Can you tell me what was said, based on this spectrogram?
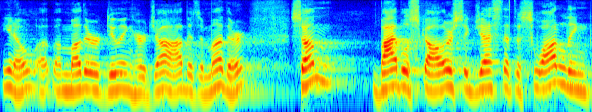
you know, a mother doing her job as a mother. Some Bible scholars suggest that the swaddling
